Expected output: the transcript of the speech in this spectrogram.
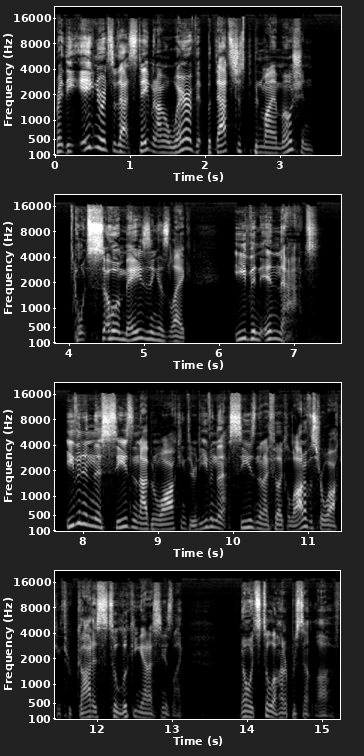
Right? The ignorance of that statement, I'm aware of it, but that's just been my emotion. And what's so amazing is like, even in that, even in this season that I've been walking through, and even in that season that I feel like a lot of us are walking through, God is still looking at us and He's like, no, it's still 100% love.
